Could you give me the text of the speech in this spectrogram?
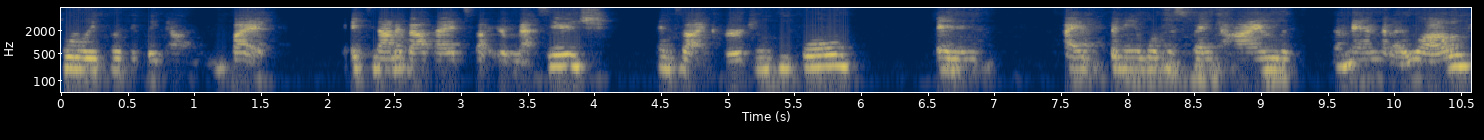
totally perfectly done, but it's not about that. It's about your message. It's about encouraging people. And I've been able to spend time with a man that I love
